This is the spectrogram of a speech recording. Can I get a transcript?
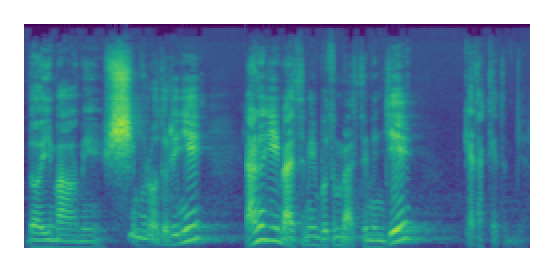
너희 마음이 쉼을 얻으리니 라는 이 말씀이 무슨 말씀인지 깨닫게 됩니다.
